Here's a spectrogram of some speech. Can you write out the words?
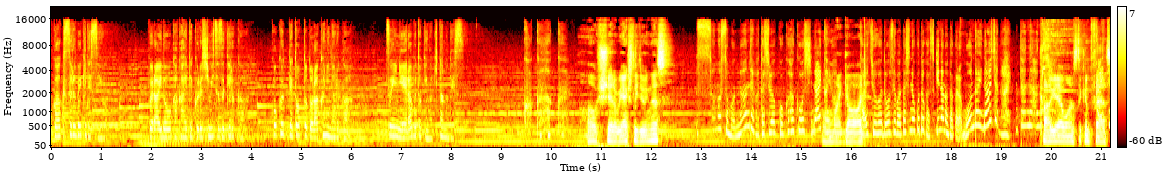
告白するべきですよプライドを抱えて苦しみ続けるか告ってとっとと楽になるかついに選ぶ時が来たのです告白？Oh shit, are we actually doing this? そもそもなんで私は告白をしないかよ Oh my god. 会長はどうせ私のことが好きなのだから問題ないじゃない簡単な話 Kaguya wants to 会長 confess. 好きです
